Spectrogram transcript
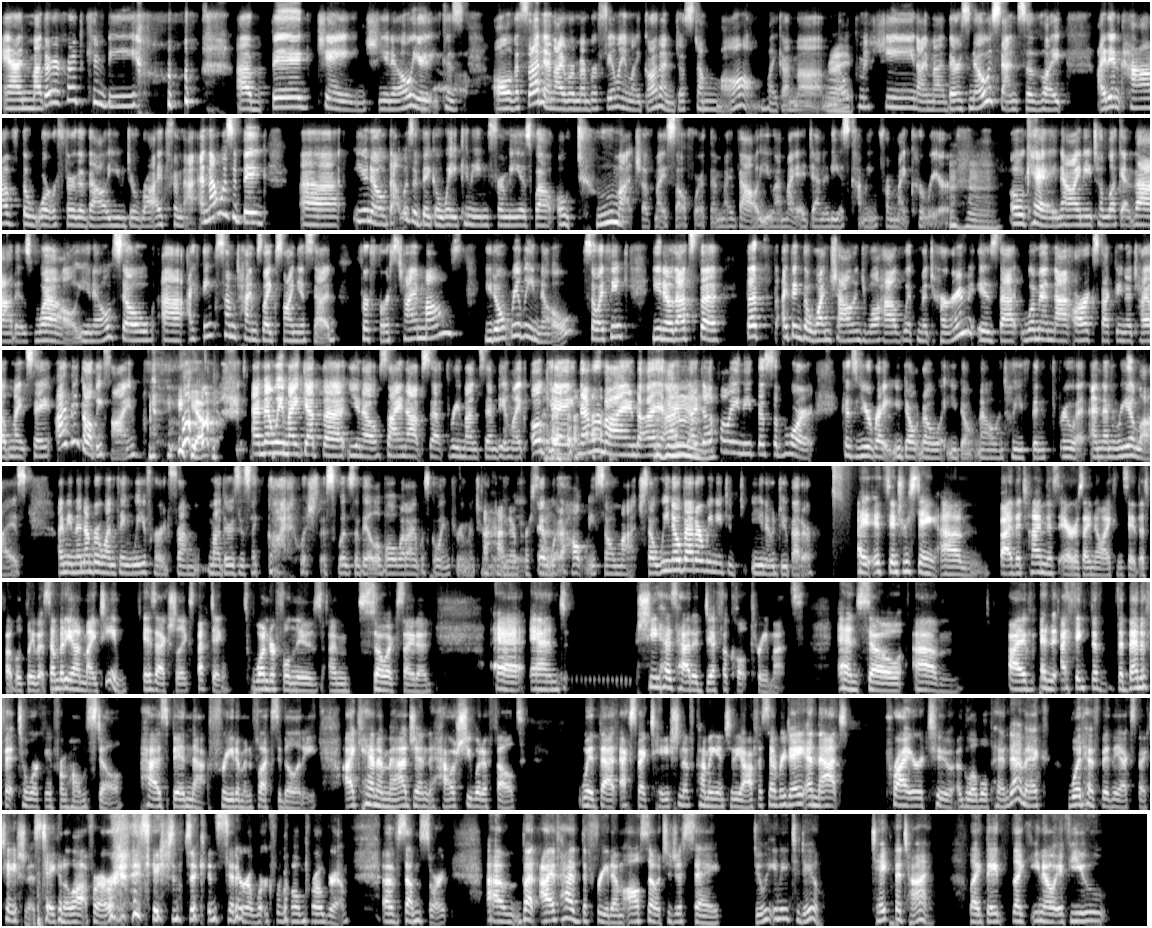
And motherhood can be a big change, you know, because all of a sudden I remember feeling like, God, I'm just a mom. Like I'm a right. milk machine. I'm a, there's no sense of like, I didn't have the worth or the value derived from that. And that was a big uh, you know, that was a big awakening for me as well. Oh, too much of my self worth and my value and my identity is coming from my career. Mm-hmm. Okay, now I need to look at that as well, you know? So uh, I think sometimes, like Sonia said, for first time moms, you don't really know. So I think, you know, that's the, that's I think the one challenge we'll have with matern is that women that are expecting a child might say, I think I'll be fine. yep. and then we might get the, you know, sign-ups at three months and being like, okay, never mind. I, mm-hmm. I, I mm-hmm. definitely need the support. Cause you're right. You don't know what you don't know until you've been through it and then realize I mean, the number one thing we've heard from mothers is like, God, I wish this was available when I was going through maternity. 100%. It would have helped me so much. So we know better. We need to, you know, do better. I, it's interesting. Um, by the time this airs, I know I can say this publicly, but somebody on my team is actually expecting. It's wonderful news. I'm so excited. Uh, and she has had a difficult three months. And so um, I've, and I think the, the benefit to working from home still has been that freedom and flexibility. I can't imagine how she would have felt with that expectation of coming into the office every day. And that prior to a global pandemic would have been the expectation. It's taken a lot for our organization to consider a work from home program of some sort. Um, but I've had the freedom also to just say, do what you need to do, take the time. Like they, like, you know, if you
